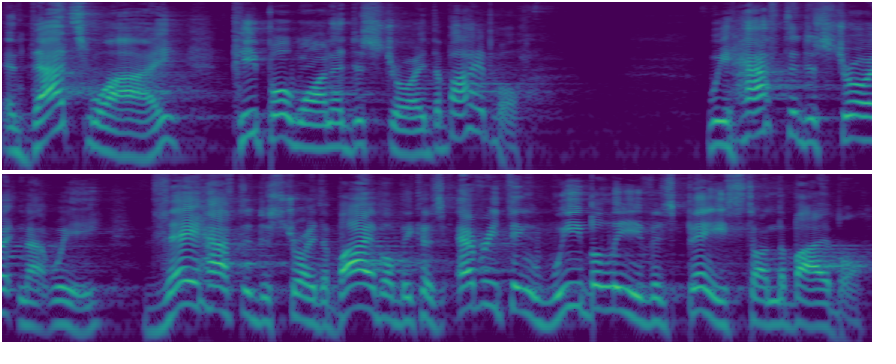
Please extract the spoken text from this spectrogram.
And that's why people want to destroy the Bible. We have to destroy it, not we, they have to destroy the Bible because everything we believe is based on the Bible.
